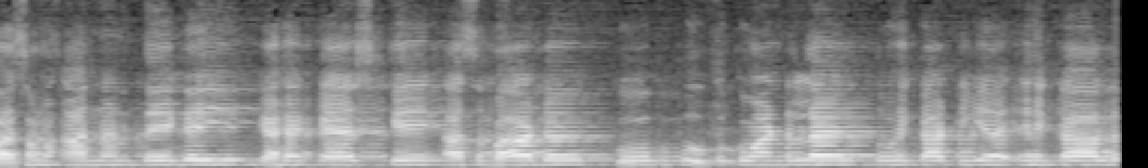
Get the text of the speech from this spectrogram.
ਭਸਮ ਆਨਨ ਤੇ ਗਈ ਕਹਿ ਕੈਸ ਕੇ ਅਸ ਬਾੜ ਕੋਪ ਭੂਪ ਕਵੰਡ ਲੈ ਤੋਹਿ ਕਾਟਿਐ ਇਹ ਕਾਲ।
